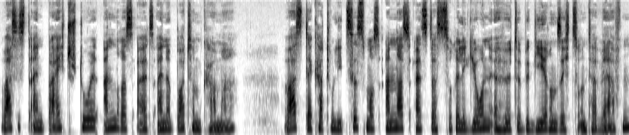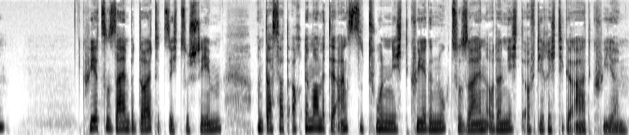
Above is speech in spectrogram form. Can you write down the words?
Was ist ein Beichtstuhl anderes als eine Bottomkammer? Was der Katholizismus anders als das zur Religion erhöhte Begehren, sich zu unterwerfen? Queer zu sein bedeutet, sich zu schämen, und das hat auch immer mit der Angst zu tun, nicht queer genug zu sein oder nicht auf die richtige Art queer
